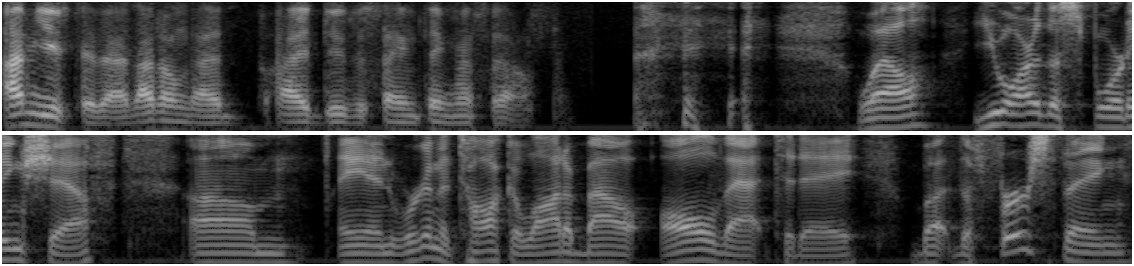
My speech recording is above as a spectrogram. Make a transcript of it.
I'm used to that. I don't. I, I do the same thing myself. well, you are the sporting chef, um, and we're going to talk a lot about all that today. But the first thing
